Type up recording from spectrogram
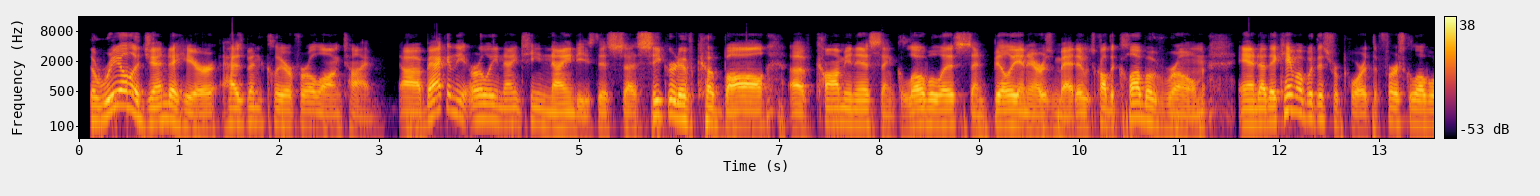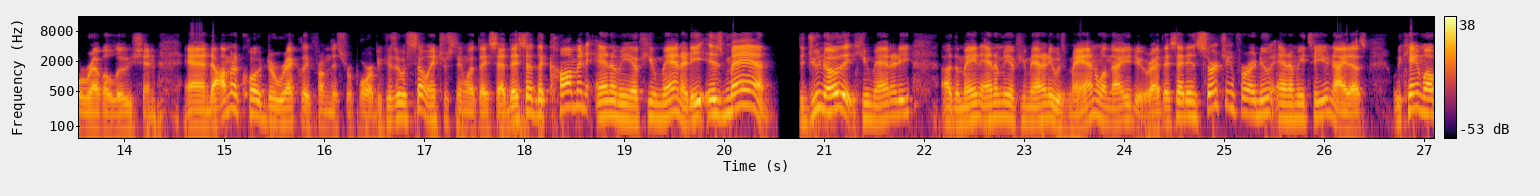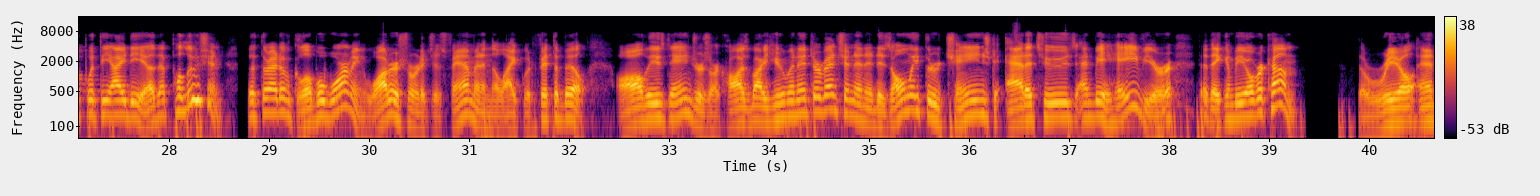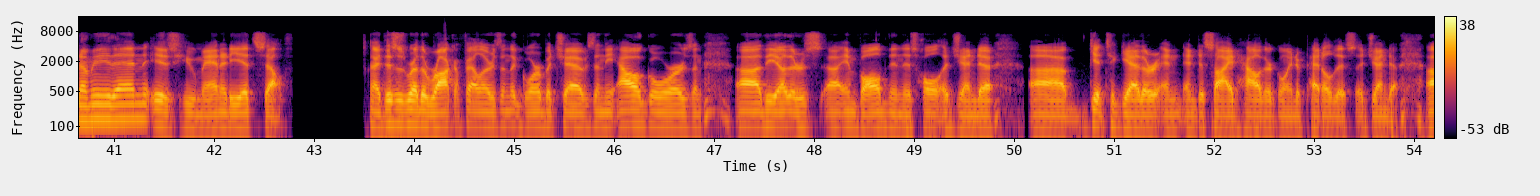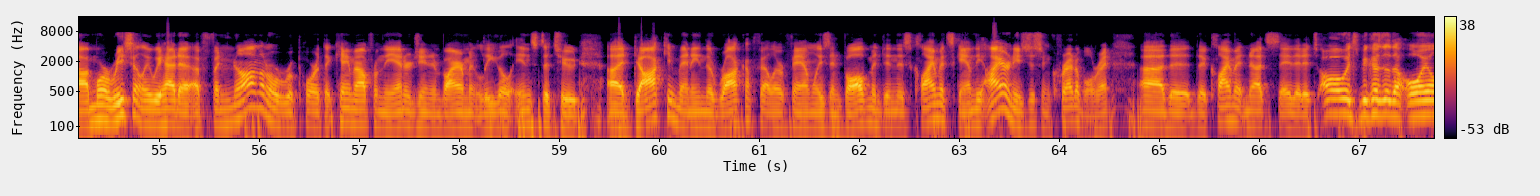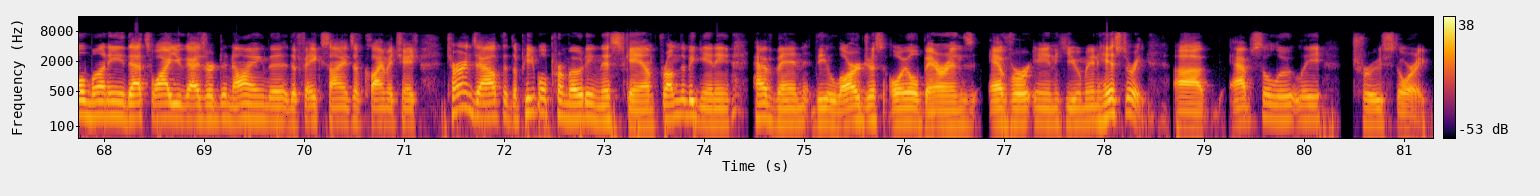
the real agenda here has been clear for a long time. Uh, back in the early 1990s, this uh, secretive cabal of communists and globalists and billionaires met. It was called the Club of Rome, and uh, they came up with this report, The First Global Revolution. And I'm going to quote directly from this report because it was so interesting what they said. They said, The common enemy of humanity is man. Did you know that humanity, uh, the main enemy of humanity was man? Well, now you do, right? They said in searching for a new enemy to unite us, we came up with the idea that pollution, the threat of global warming, water shortages, famine, and the like would fit the bill. All these dangers are caused by human intervention, and it is only through changed attitudes and behavior that they can be overcome. The real enemy, then, is humanity itself. Right, this is where the Rockefellers and the Gorbachevs and the Al Gores and uh, the others uh, involved in this whole agenda uh, get together and, and decide how they're going to peddle this agenda. Uh, more recently, we had a, a, phenomenal report that came out from the Energy and Environment Legal Institute uh, documenting the Rockefeller family's involvement in this climate scam. The irony is just incredible, right? Uh, the, the climate nuts say that it's, oh, it's because of the oil money. That's why you guys are denying the, the fake science of climate change. Turns out that the people promoting this scam from the beginning have been the largest oil barons ever in human history. Uh, absolutely true story.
